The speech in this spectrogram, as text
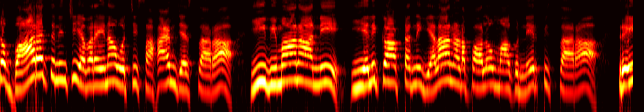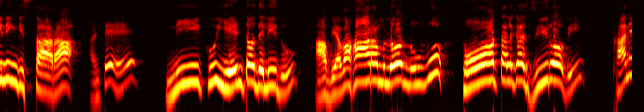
సో భారత్ నుంచి ఎవరైనా వచ్చి సహాయం చేస్తారా? ఈ విమానాన్ని ఈ హెలికాప్టర్ని ఎలా నడపాలో మాకు నేర్పిస్తారా? ట్రైనింగ్ ఇస్తారా? అంటే నీకు ఏంటో తెలీదు. ఆ వ్యవహారంలో నువ్వు టోటల్గా జీరోవి. కానీ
